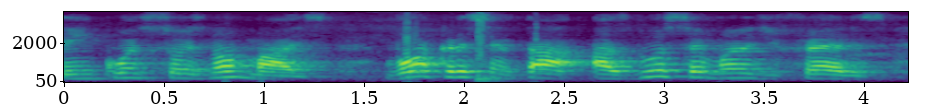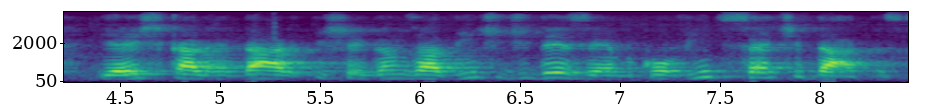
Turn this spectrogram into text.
em condições normais. Vou acrescentar as duas semanas de férias e a este calendário e chegamos a 20 de dezembro com 27 datas.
